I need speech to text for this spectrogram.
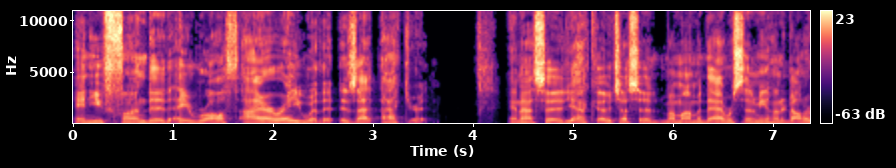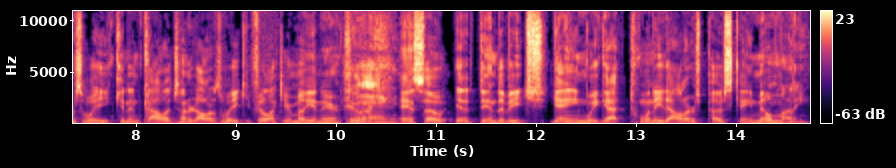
and you funded a Roth IRA with it. Is that accurate? And I said, Yeah, coach. I said, My mom and dad were sending me $100 a week. And in college, $100 a week, you feel like you're a millionaire. Sure. And so at the end of each game, we got $20 post game meal money.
